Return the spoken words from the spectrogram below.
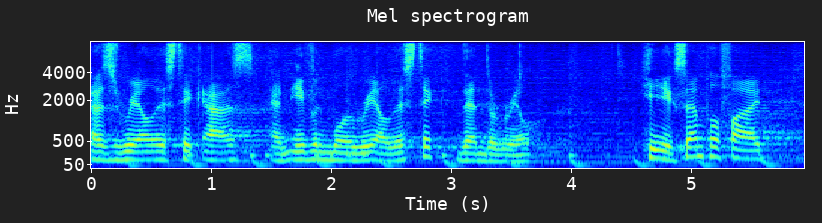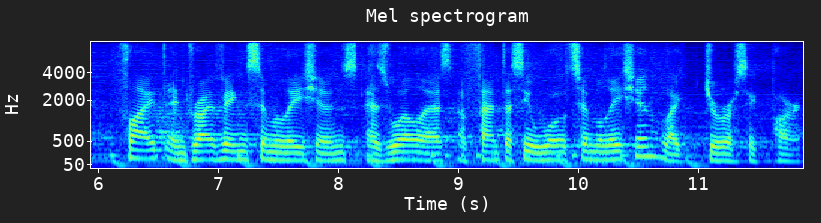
as realistic as and even more realistic than the real. He exemplified flight and driving simulations as well as a fantasy world simulation like Jurassic Park.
